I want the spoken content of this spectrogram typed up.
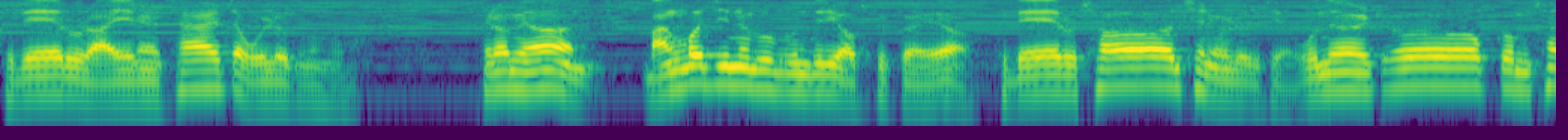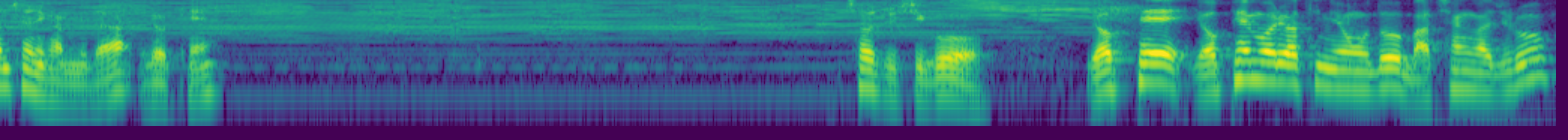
그대로 라인을 살짝 올려주는 거예요. 그러면 망가지는 부분들이 없을 거예요. 그대로 천천히 올려주세요. 오늘 조금 천천히 갑니다. 이렇게. 쳐주시고 옆에 옆에 머리 같은 경우도 마찬가지로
